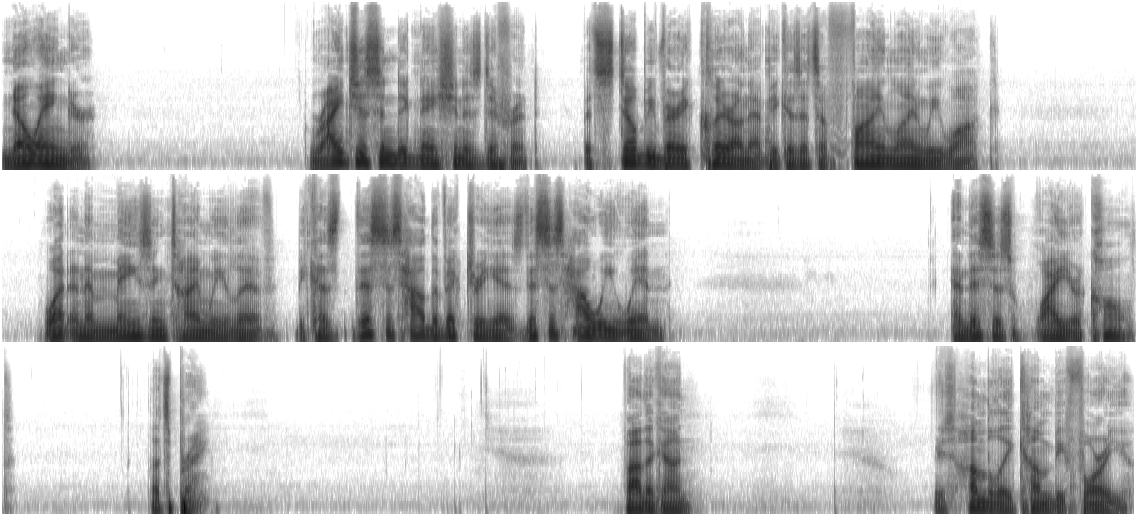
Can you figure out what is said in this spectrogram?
no anger, Righteous indignation is different, but still be very clear on that because it's a fine line we walk. What an amazing time we live because this is how the victory is. This is how we win. And this is why you're called. Let's pray. Father God, we just humbly come before you.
